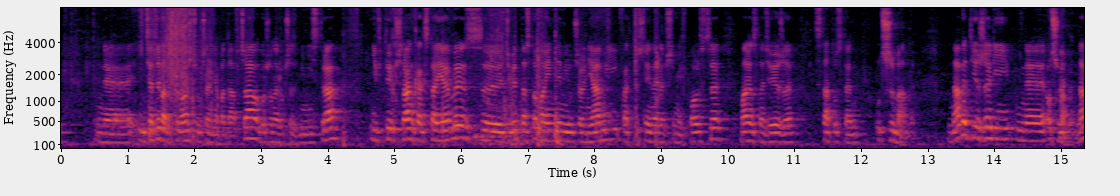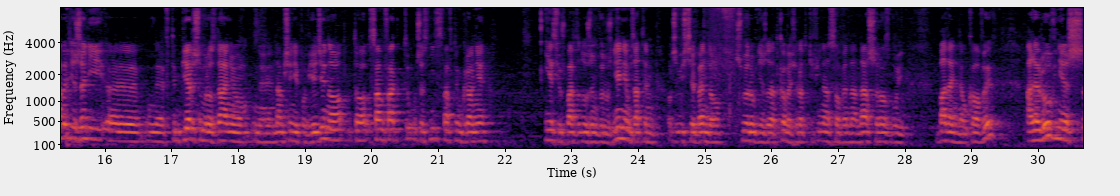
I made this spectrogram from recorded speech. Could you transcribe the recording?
e, Inicjatywa Doskonałości Uczelnia Badawcza, ogłoszonego przez ministra. I w tych szrankach stajemy z 19 innymi uczelniami, faktycznie najlepszymi w Polsce, mając nadzieję, że status ten utrzymamy. Nawet jeżeli e, otrzymamy, nawet jeżeli e, w tym pierwszym rozdaniu e, nam się nie powiedzie, no to sam fakt uczestnictwa w tym gronie jest już bardzo dużym wyróżnieniem, zatem oczywiście będą szły również dodatkowe środki finansowe na nasz rozwój badań naukowych, ale również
